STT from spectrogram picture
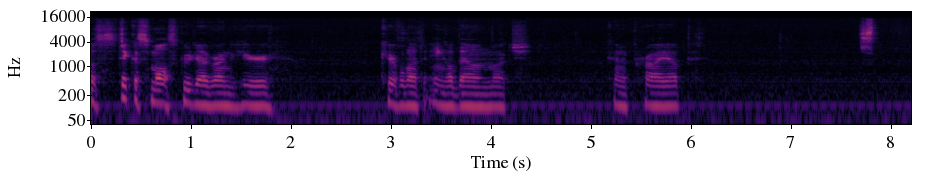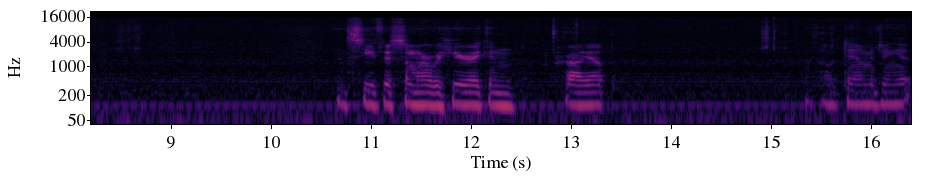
So stick a small screwdriver under here. Careful not to angle down much. Kind of pry up. And see if there's somewhere over here I can pry up without damaging it.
